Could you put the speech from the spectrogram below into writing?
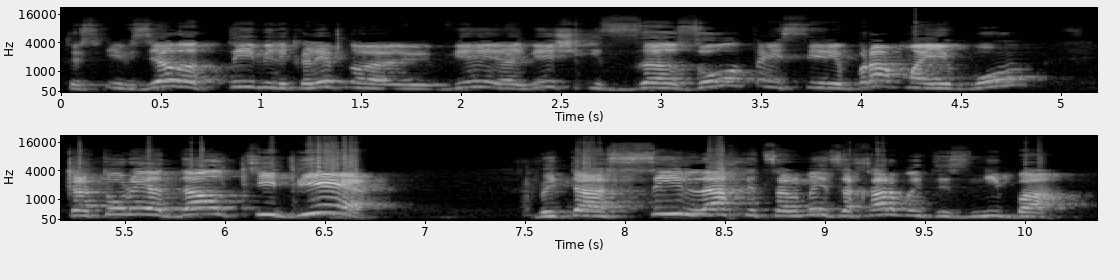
То есть, и взяла ты великолепную вещь из золота и серебра моего, который я дал тебе. Витаси лах и цармей захар из неба.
